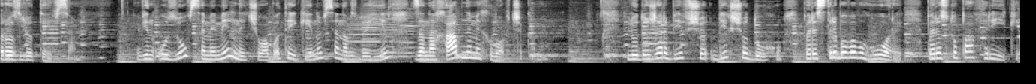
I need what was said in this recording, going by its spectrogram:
розлютився. Він узув семимільні чоботи і кинувся навздогін за нахабними хлопчиками. Людожер біг, що, біг щодуху, перестрибував гори, переступав ріки.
